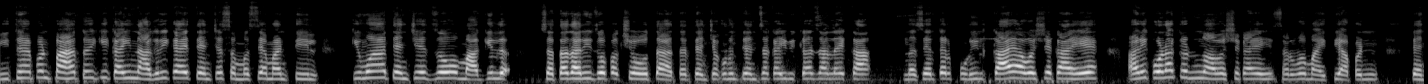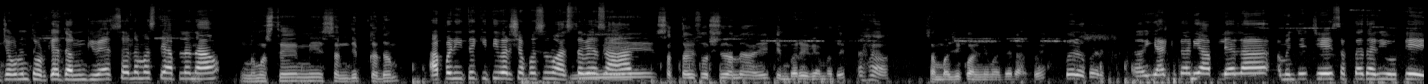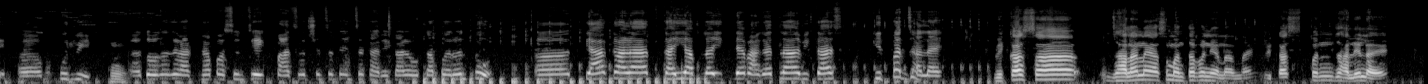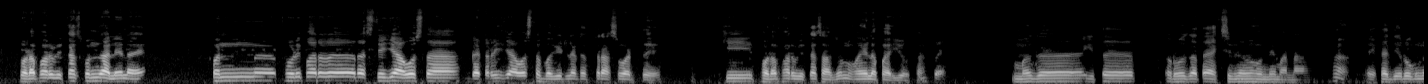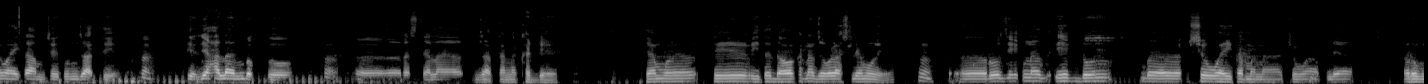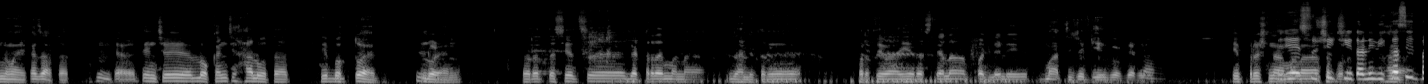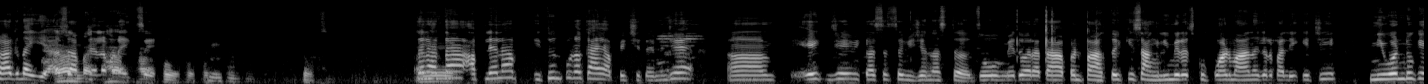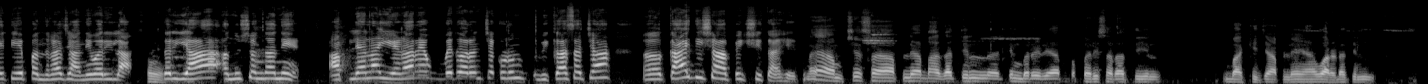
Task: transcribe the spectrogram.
इथे आपण पाहतोय की काही नागरिक आहेत त्यांच्या समस्या मांडतील किंवा त्यांचे जो मागील सत्ताधारी जो पक्ष होता तर त्यांच्याकडून त्यांचा काही विकास झालाय का? नसेल तर पुढील काय आवश्यक आहे आणि कोणाकडून आवश्यक आहे हे सर्व माहिती आपण त्यांच्याकडून थोडक्यात जाणून घेऊया सर नमस्ते. आपलं नाव? नमस्ते. मी संदीप कदम. आपण इथे किती वर्षापासून वास्तव्यास आहात? सत्तावीस वर्ष झालं आहे टिंबर एरियामध्ये. हा. संभाजी कॉलनीमध्ये राहतोय. बरोबर. अ, या ठिकाणी आपल्याला म्हणजे जे सत्ताधारी होते अ, पूर्वी हम्म. दोन हजार अठरा पासूनचे एक पाच वर्षाचा त्यांचा कार्यकाळ होता. परंतु अ, त्या काळात काही आपला इथल्या भागातला विकास कितपत झालाय? विकास हा झाला नाही असं म्हणता पण येणार नाही. विकास पण झालेला आहे. थोडाफार विकास पण झालेला आहे. पण थोडीफार रस्त्याची अवस्था गटारीची अवस्था बघितल्यानंतर असं वाटतंय की थोडाफार विकास अजून व्हायला पाहिजे होता. मग इथं रोज आता ऍक्सिडेंट होणे म्हणा हा. एखादी रुग्णवाहिका आमच्या इथून जाते हा. त्याचे हाल आम्ही बघतो हा. अं, रस्त्याला जाताना खड्डे आहेत त्यामुळं ते इथं दवाखाना जवळ असल्यामुळे हं. अं, रोज एक ना एक दोन ब- शिववाहिका म्हणा किंवा आपल्या रुग्णवाहिका जातात हं. त्यावेळी त्यांचे लोकांचे हाल होतात हे बघतोय आम्ही डोळ्यानं परत तसेच अं, गटार म्हणा झाले तर प्रत्येक हे रस्त्याला पडलेले मातीचे ढीग वगैरे हा. प्रश्न म्हणजे आम्हाला सुशिक्षित आणि विकसित भाग नाहीये असं आपल्याला हा, म्हणायचंय हा, हो हो हो हम्म, हम्म. तोच. तर आणि- आता आपल्याला इथून पुढे काय अपेक्षित आहे म्हणजे अं, एक जे विकासाचं विजन असतं जो उमेदवार आता आपण पाहतोय की सांगली मिरज कुपवाड महानगरपालिकेची निवडणूक येते पंधरा जानेवारीला हो. तर या अनुषंगाने आपल्याला येणाऱ्या उमेदवारांच्याकडून विकासाच्या काय दिशा अपेक्षित आहेत? नाही आमचे स- आपल्या भागातील टिंबर एरिया परिसरातील बाकीच्या आपल्या या वार्डातील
